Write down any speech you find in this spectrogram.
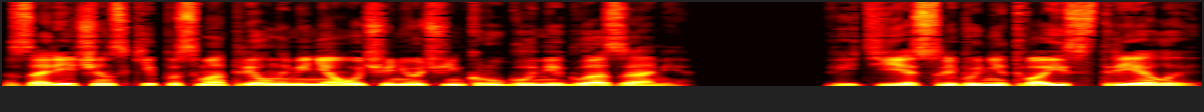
Зареченский посмотрел на меня очень-очень круглыми глазами. «Ведь если бы не твои стрелы,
